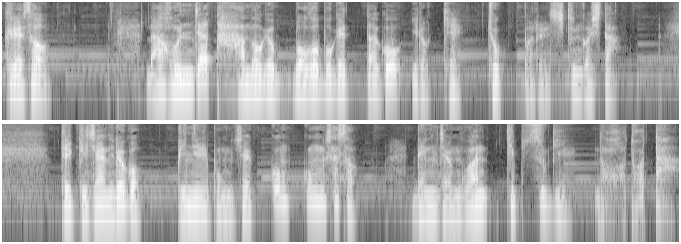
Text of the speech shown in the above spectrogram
그래서 나 혼자 다 먹여, 먹어보겠다고 이렇게 족발을 시킨 것이다. 들키지 않으려고 비닐봉지에 꽁꽁 싸서 냉장고 안 깊숙이에 넣어뒀다.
